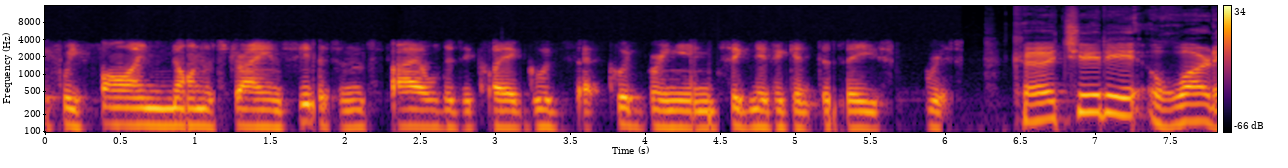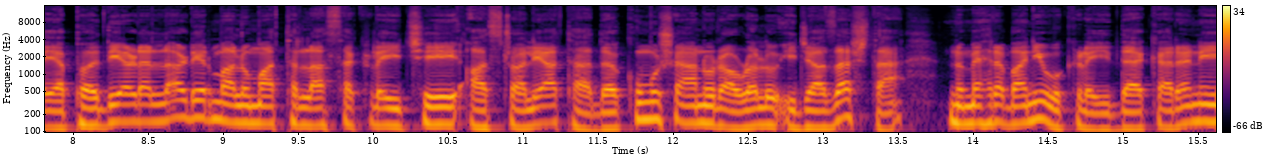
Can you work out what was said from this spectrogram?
If we find non-Australian citizens fail to declare goods that could bring in significant disease risk. که چیرې غواړی په دې اړه لا ډیر معلومات ترلاسه کړئ چې استرالیا ته د کوم شیانو راوړلو اجازه شته نو مهرباني وکړئ د کرنې،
